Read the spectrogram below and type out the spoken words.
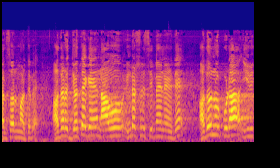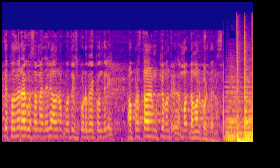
ಕೆಲಸವನ್ನು ಮಾಡ್ತೇವೆ. ಅದರ ಜೊತೆಗೆ ನಾವು ಇಂಡಸ್ಟ್ರಿಯಲ್ ಏನಿದೆ ಅದನ್ನು ಕೂಡ ಈ ರೀತಿ ತೊಂದರೆ ಆಗುವ ಸಮಯದಲ್ಲಿ ಅವನು ಒದಗಿಸಿಕೊಡಬೇಕು ಅಂತೇಳಿ ನಾವು ಪ್ರಸ್ತಾವನೆ ಮುಖ್ಯಮಂತ್ರಿ ಗಮನ ಕೊಡ್ತೇವೆ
